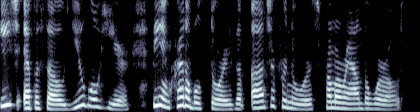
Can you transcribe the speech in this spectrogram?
each episode you will hear the incredible stories of entrepreneurs from around the world.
